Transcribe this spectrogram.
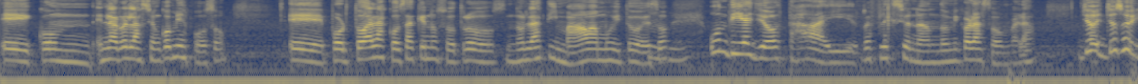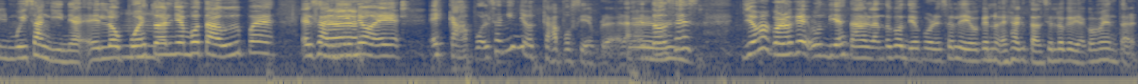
eh, con, en la relación con mi esposo, eh, por todas las cosas que nosotros nos lastimábamos y todo eso, un día yo estaba ahí reflexionando mi corazón, ¿verdad? Yo, yo soy muy sanguínea. El opuesto Mm. del ñembotabú, pues el sanguíneo es, es capo. El sanguíneo es capo siempre, ¿verdad? Eh. Entonces, yo me acuerdo que un día estaba hablando con Dios, por eso le digo que no es jactancia lo que voy a comentar.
